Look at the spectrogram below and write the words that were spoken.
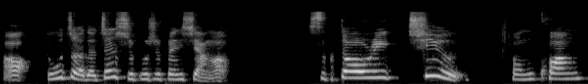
好，读者的真实故事分享哦。Story two，同框。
